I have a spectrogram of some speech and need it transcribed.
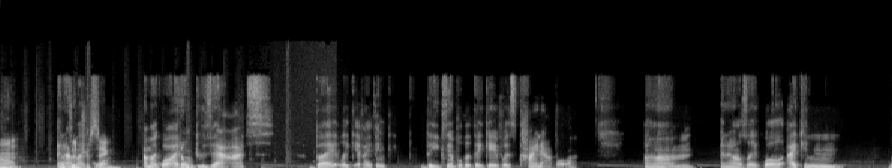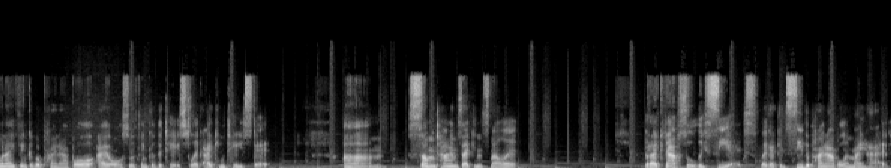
Oh, and that's i'm like well, interesting. I'm like, well, I don't do that. But like if I think the example that they gave was pineapple. Um and I was like, well, I can when I think of a pineapple, I also think of the taste. Like I can taste it. Um sometimes I can smell it. But I can absolutely see it. Like I can see the pineapple in my head.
